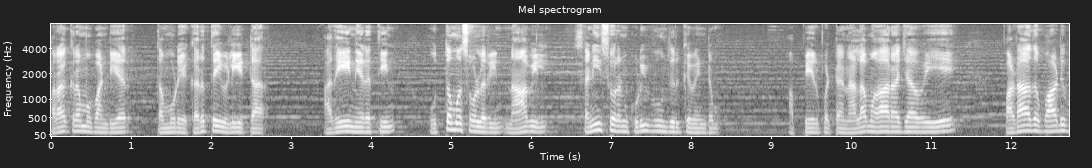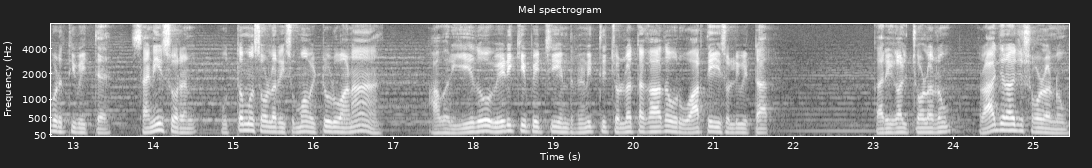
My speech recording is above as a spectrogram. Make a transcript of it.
பராக்கிரம பாண்டியர் தம்முடைய கருத்தை வெளியிட்டார். அதே நேரத்தில் உத்தம சோழரின் நாவில் சனீஸ்வரன் குடிபுகுந்திருக்க வேண்டும். அப்பேற்பட்ட நல மகாராஜாவையே படாத பாடுபடுத்தி வைத்த சனீஸ்வரன் உத்தம சோழரை சும்மா விட்டுவிடுவானா? அவர் ஏதோ வேடிக்கை பேச்சு என்று நினைத்து சொல்லத்தகாத ஒரு வார்த்தையை சொல்லிவிட்டார். கரிகால் சோழரும் ராஜராஜ சோழனும்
